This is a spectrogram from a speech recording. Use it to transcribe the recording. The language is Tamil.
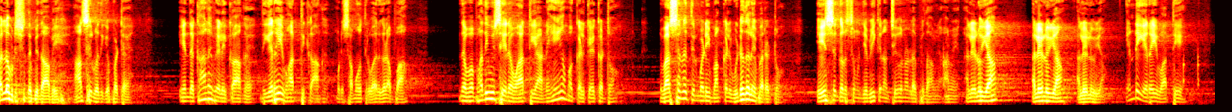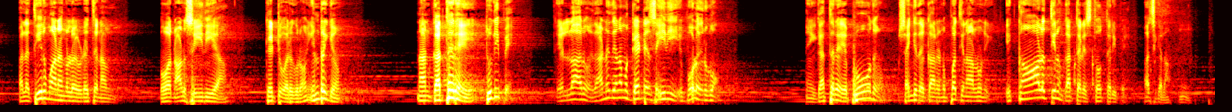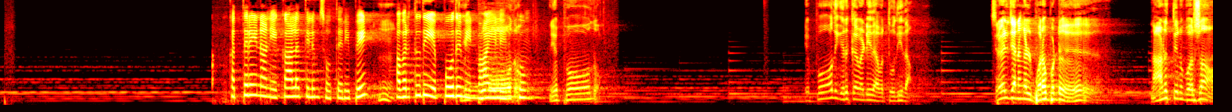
பல்ல பரிசுத்த பிதாவே ஆசீர்வதிக்கப்பட்ட இந்த கால வேலைக்காக இந்த இறை வார்த்தைக்காக நம்முடைய சமூகத்தில் வருகிறப்பா. இந்த பதிவு செய்கிற வார்த்தையை அநேக மக்கள் கேட்கட்டும். வசனத்தின்படி மக்கள் விடுதலை பெறட்டும். இயேசு கிறிஸ்துவ ஜெபிக்கிறோம். சிவநல்ல பிதாவே ஆமே அலையலுயா அலையலுயா அலையலுயா என்ற இறை வார்த்தையை பல தீர்மானங்களை எடுத்து நாம் ஒவ்வொரு நாள் செய்தியாக கேட்டு வருகிறோம். இன்றைக்கும் நான் கத்தரை துதிப்பேன். எல்லாரும் இது அனுதினமும் கேட்ட செய்தி போல இருக்கும். நீங்கள் கர்த்தரை எப்போதும் சங்கீதக்காரன் முப்பத்தி நாலு எக்காலத்திலும் கர்த்தரை ஸ்தோத்தரிப்பேன். வாசிக்கலாம். கத்தரை நான் எக்காலத்திலும் சோத்தரிப்பேன். அவர் துதி எப்போதும் என் வாயில் இருக்கும். எப்போதும். எப்போதும் இருக்க வேண்டியது அவர் துதிதான். இஸ்ரேல் ஜனங்கள் புறப்பட்டு நானூற்றி முப்பது வருஷம்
